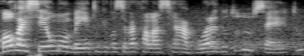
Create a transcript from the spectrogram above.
Qual vai ser o momento que você vai falar assim, ah, agora deu tudo certo,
